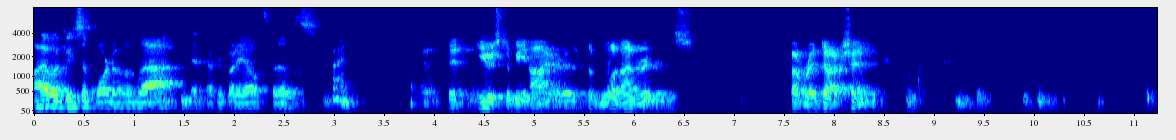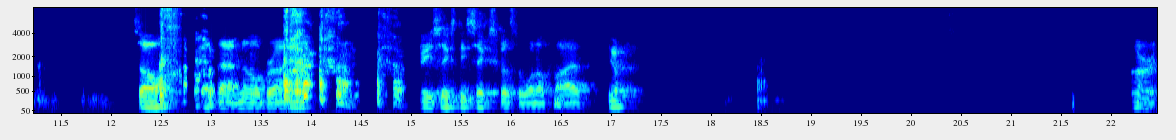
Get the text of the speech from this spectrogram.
I would be supportive of that if everybody else is. Fine. it, it used to be higher, the one hundred is. A reduction, So, let that know, Brian. Three sixty-six goes to one oh five. yep. All right,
